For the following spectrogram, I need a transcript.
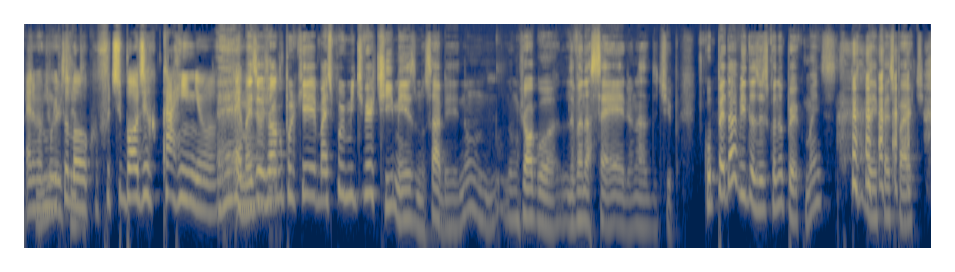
Era muito divertido. louco. Futebol de carrinho. É, é mas muito... eu jogo porque mais por me divertir mesmo, sabe? Não, não jogo levando a sério, nada do tipo. Fico pé da vida às vezes quando eu perco, mas tudo bem, faz parte.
